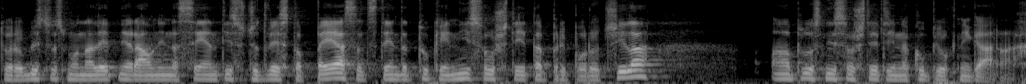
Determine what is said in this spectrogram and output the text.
Torej, v bistvu smo na letni ravni na 7250, s tem, da tukaj niso všteta priporočila, uh, plus niso všteti nakupi v knjigarnah.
